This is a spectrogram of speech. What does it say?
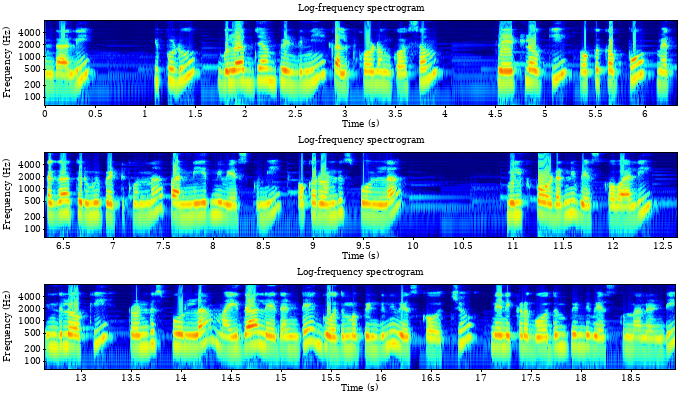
ఉండాలి. ఇప్పుడు గులాబ్ జామ్ పిండిని కలుపుకోవడం కోసం ప్లేట్లోకి ఒక కప్పు మెత్తగా తురిమి పెట్టుకున్న పన్నీర్ని వేసుకుని ఒక రెండు స్పూన్ల మిల్క్ పౌడర్ని వేసుకోవాలి. ఇందులోకి రెండు స్పూన్ల మైదా లేదంటే గోధుమ పిండిని వేసుకోవచ్చు. నేను ఇక్కడ గోధుమ పిండి వేసుకున్నానండి.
